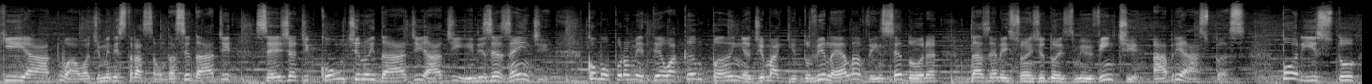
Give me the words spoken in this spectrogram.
que a atual administração da cidade seja de continuidade à de Iris Ezende, como prometeu a campanha de Maguito Vilela, vencedora das eleições de 2020. Por isto,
